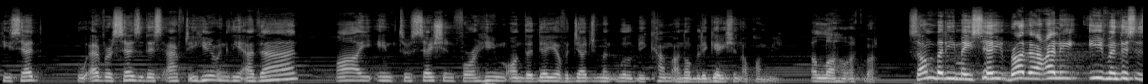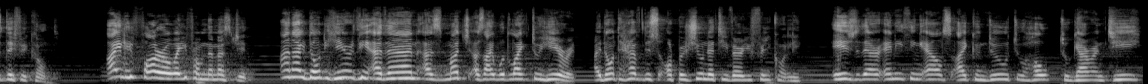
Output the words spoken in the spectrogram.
He said, whoever says this after hearing the adhan, my intercession for him on the day of judgment will become an obligation upon me. Allahu Akbar. Somebody may say, Brother Ali, even this is difficult. I live far away from the masjid and I don't hear the adhan as much as I would like to hear it. I don't have this opportunity very frequently. Is there anything else I can do to hope to guarantee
